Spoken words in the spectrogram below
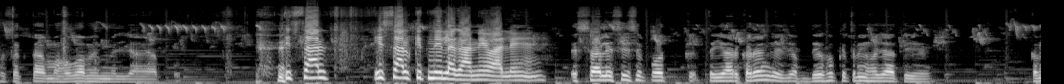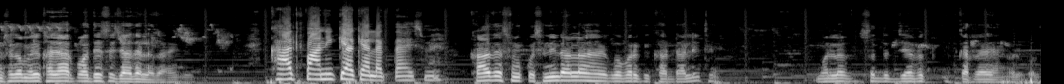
हो सकता है महोबा में मिल जाए आपको। इस साल इस साल कितने लगाने वाले हैं? इस साल इसी से पौध तैयार करेंगे जब देखो कितनी हो जाती है। कम से कम एक हज़ार पौधे से ज़्यादा लगाएँगे। खाद पानी क्या क्या लगता है इसमें? खाद इसमें कुछ नहीं डाला है गोबर की खाद डाली थी। मतलब शुद्ध जैविक कर रहे हैं बिल्कुल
